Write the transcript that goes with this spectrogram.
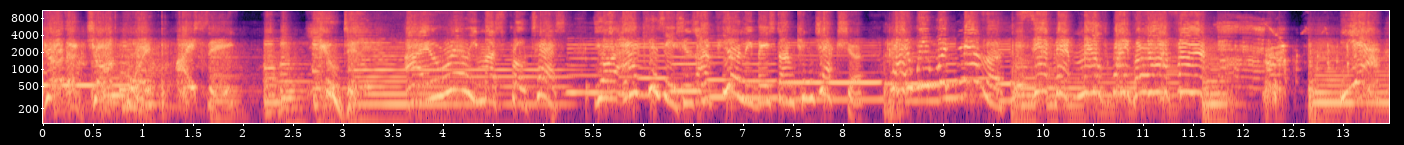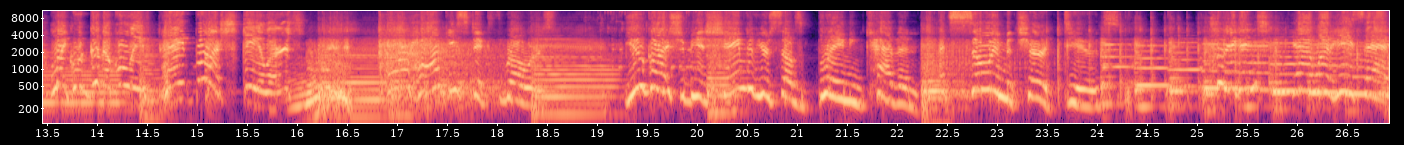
You're the jock boy. I see. You did it. I really must protest. Your accusations are purely based on conjecture. Why, we would never zip that mouth stealers! Or hockey stick throwers? You guys should be ashamed of yourselves blaming Kevin. That's so immature, dudes. Credence? Yeah, what he said.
